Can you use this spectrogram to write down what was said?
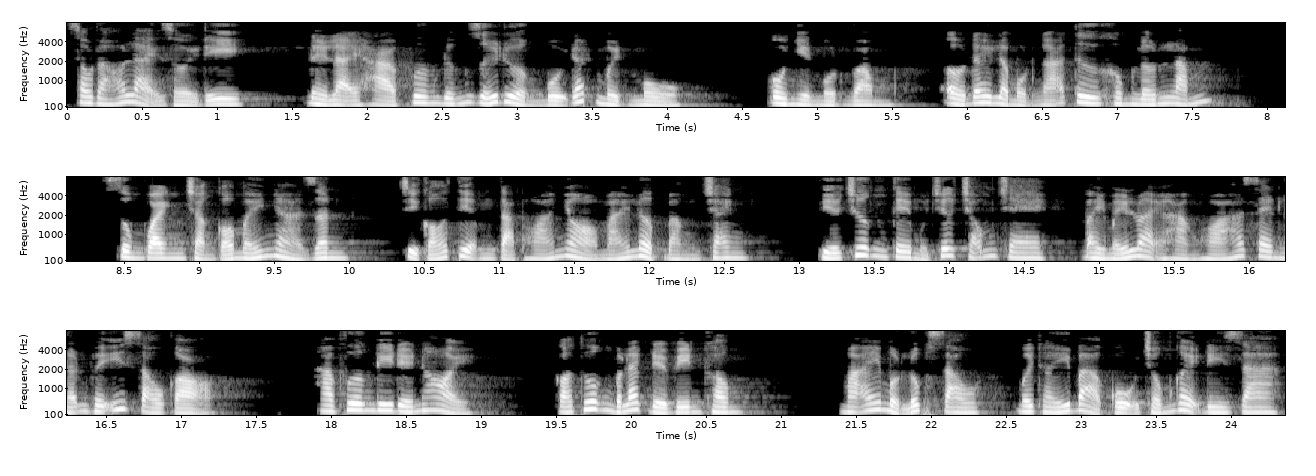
Sau đó lại rời đi. Để lại Hà Phương đứng dưới đường bụi đất mịt mù. Cô nhìn một vòng, Ở đây là một ngã tư không lớn lắm. Xung quanh chẳng có mấy nhà dân, Chỉ có tiệm tạp hóa nhỏ mái lợp bằng tranh. Phía trước kê một chiếc chõng tre, Bày mấy loại hàng hóa xen lẫn với ít rau cỏ. Hà Phương đi đến hỏi, Có thuốc Black Devin không? Mãi một lúc sau mới thấy bà cụ chống gậy đi ra.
